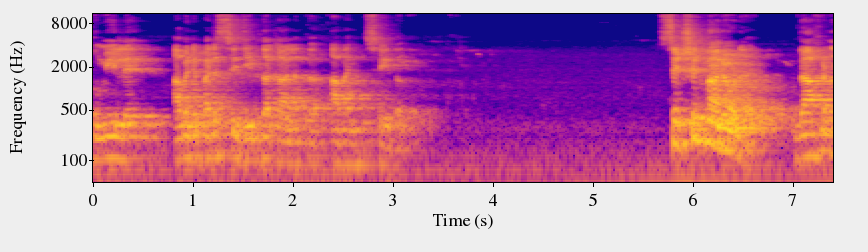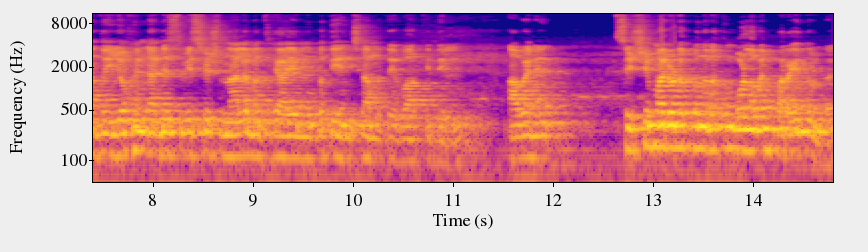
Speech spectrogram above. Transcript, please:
ഭൂമിയിലെ അവന്റെ പരസ്യ ജീവിതകാലത്ത് അവൻ ചെയ്തത്. ശിഷ്യന്മാരോട് ഉദാഹരണത്തിന് യോഹന്നാന്റെ സുവിശേഷം നാലാം അധ്യായം മുപ്പത്തി അഞ്ചാമത്തെ വാക്യത്തിൽ അവന് ശിഷ്യന്മാരോടൊപ്പം നടക്കുമ്പോൾ അവൻ പറയുന്നുണ്ട്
